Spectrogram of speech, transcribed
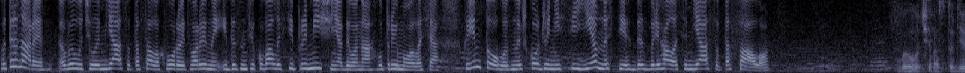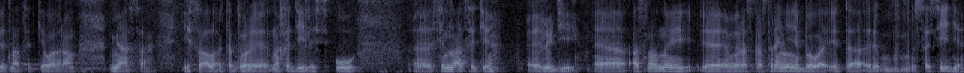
Ветеринари вилучили м'ясо та сало хворої тварини і дезінфікували всі приміщення, де вона утримувалася. Крім того, знешкоджені всі ємності, де зберігалося м'ясо та сало Вылучено 119 килограмм мяса и сала, которые находились у э, 17 э, людей. Э, Основное э, распространение было это ре- соседи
